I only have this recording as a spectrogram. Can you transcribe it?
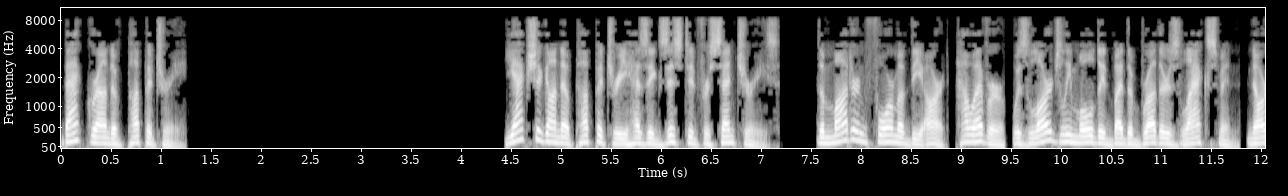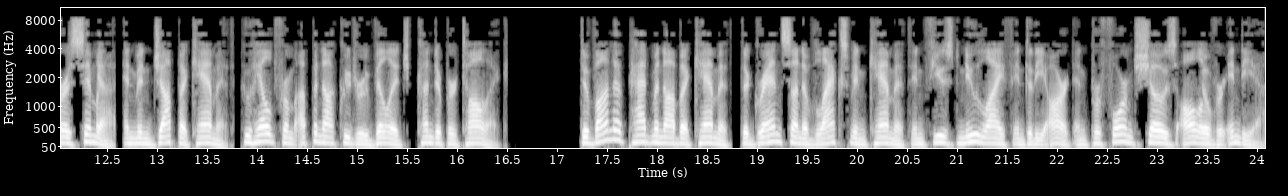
Background of puppetry Yakshagana puppetry has existed for centuries. The modern form of the art, however, was largely molded by the brothers Laxman, Narasimha, and Manjappa Kamath, who hailed from Uppanakudru village, Kundapur Taluk. Devana Padmanabha Kamath, the grandson of Laxman Kamath infused new life into the art and performed shows all over India.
